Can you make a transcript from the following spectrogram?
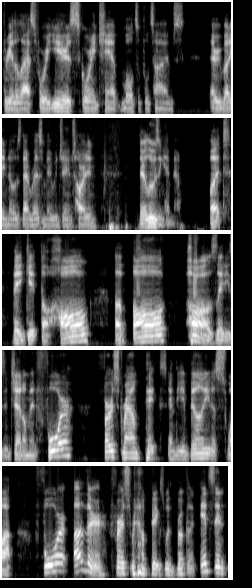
three of the last four years, scoring champ multiple times. Everybody knows that resume with James Harden. They're losing him now, but they get the Haul of all hauls, ladies and gentlemen. Four first round picks and the ability to swap four other first round picks with Brooklyn. It's an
